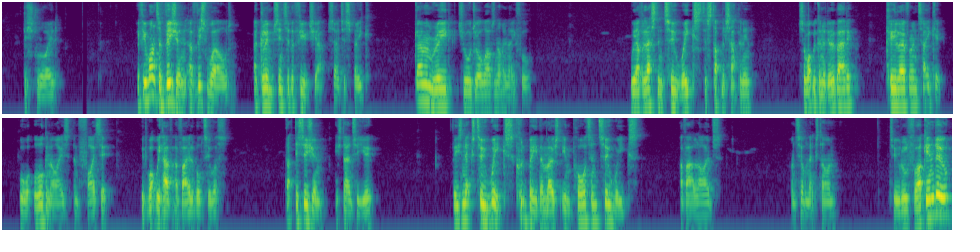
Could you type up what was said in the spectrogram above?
destroyed. If you want a vision of this world, a glimpse into the future, so to speak, go and read George Orwell's 1984. We have less than two weeks to stop this happening. So, what are we going to do about it? Keel over and take it, or organise and fight it with what we have available to us? That decision is down to you. These next two weeks could be the most important two weeks of our lives. Until next time, toodle fucking do.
